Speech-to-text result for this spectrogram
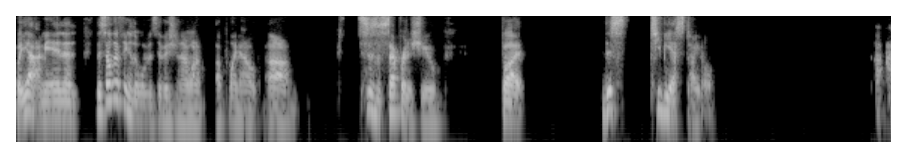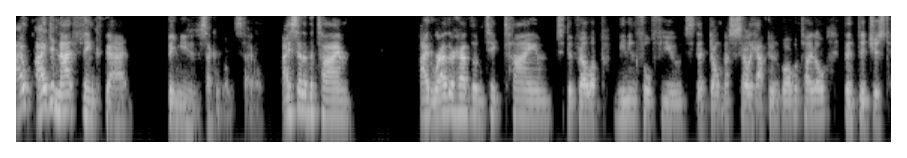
but yeah, I mean, and then this other thing in the women's division I want to uh, point out. Um, this is a separate issue, but this TBS title I I did not think that they needed a second women's title. I said at the time, I'd rather have them take time to develop meaningful feuds that don't necessarily have to involve a title than to just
